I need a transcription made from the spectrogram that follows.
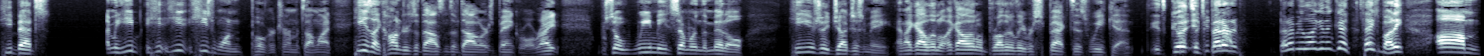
He bets. I mean, he he he's won poker tournaments online. He's like hundreds of thousands of dollars bankroll, right? So we meet somewhere in the middle he usually judges me, and I got a little I got a little brotherly respect this weekend. It's good. That's it's good better job. to better be lucky than good. Thanks, buddy. Um,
